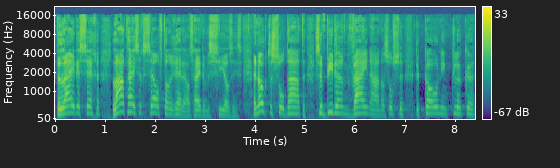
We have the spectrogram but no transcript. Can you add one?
De leiders zeggen, laat hij zichzelf dan redden als hij de Messias is. En ook de soldaten, ze bieden hem wijn aan alsof ze de koninklijke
